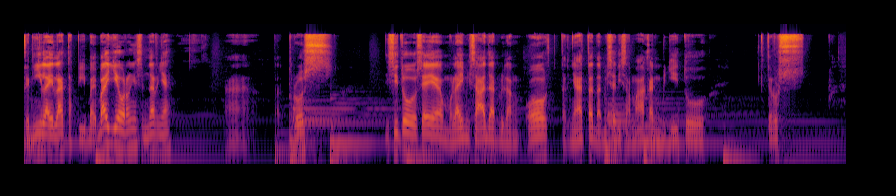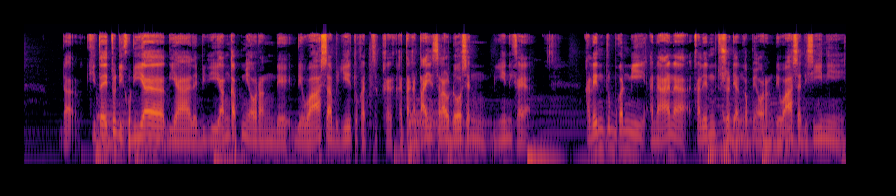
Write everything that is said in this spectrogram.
kenilai lah tapi baik-baik ya orangnya sebenarnya. Nah, terus di situ saya mulai sadar bilang oh ternyata tidak bisa disamakan begitu. Terus kita itu di kuliah ya lebih dianggap nih orang de, dewasa begitu kata-katanya selalu dosen begini kayak kalian itu bukan mi anak-anak kalian itu sudah dianggap nih orang dewasa di sini.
